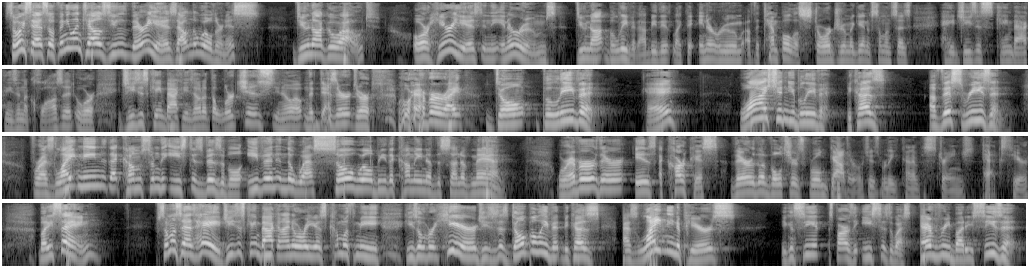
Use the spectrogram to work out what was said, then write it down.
So he says, So if anyone tells you there he is out in the wilderness, do not go out. Or here he is in the inner rooms, do not believe it. That would be the, like the inner room of the temple, a storage room again. If someone says, hey, Jesus came back and he's in the closet, or Jesus came back and he's out at the lurches, you know, out in the desert or wherever, right? Don't believe it. Okay? Why shouldn't you believe it? Because of this reason. For as lightning that comes from the east is visible, even in the west, so will be the coming of the Son of Man. Wherever there is a carcass, there the vultures will gather, which is really kind of a strange text here. But he's saying, if someone says, Hey, Jesus came back and I know where he is, come with me, he's over here. Jesus says, Don't believe it because as lightning appears, you can see it as far as the east is the west. Everybody sees it.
